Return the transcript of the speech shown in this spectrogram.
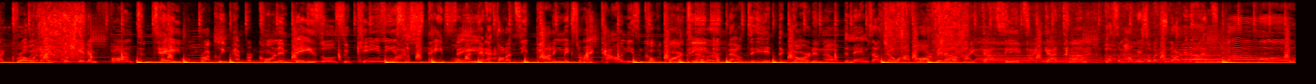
I grow it, I cook it, and farm to table. Broccoli, peppercorn, and basil. Zucchini is a staple. I never thought I'd see potting mix or ant colonies in COVID quarantine. About to hit the garden up. The name's aLJo, I farm it up. I got seeds, I got time. Plus, I'm hungry, so let's start it up. Let's go!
